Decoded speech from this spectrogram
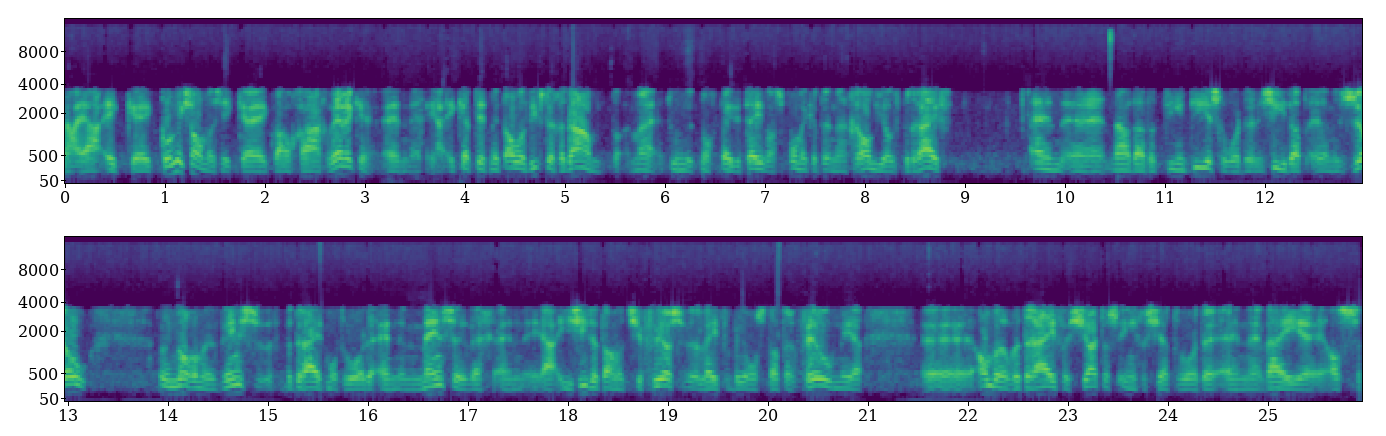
Nou ja, ik, ik kon niks anders. Ik, ik wou graag werken. En ja, ik heb dit met alle liefde gedaan. Maar toen het nog PDT was, vond ik het een, een grandioos bedrijf. En eh nadat het TNT is geworden, zie je dat een zo enorme winstbedrijf moet worden en mensen weg. En ja, je ziet het aan het chauffeursleven bij ons, dat er veel meer eh, andere bedrijven, charters ingezet worden. En eh, wij eh, als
